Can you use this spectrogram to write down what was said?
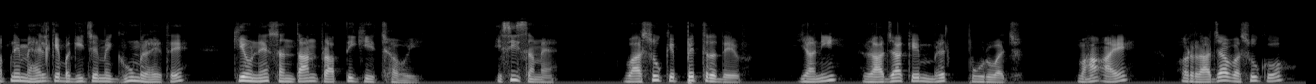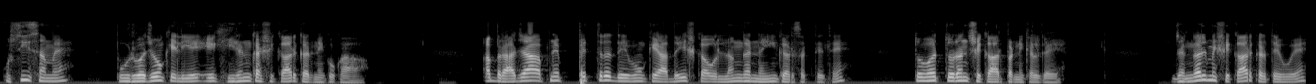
अपने महल के बगीचे में घूम रहे थे कि उन्हें संतान प्राप्ति की इच्छा हुई। इसी समय, वासु के पितृदेव, यानी राजा के मृत पूर्वज, वहाँ आए और राजा वसु को उसी समय पूर्वजों के लिए एक हिरण का शिकार करने को कहा। अब राजा अपने पितृदेवों के आदेश का उल्लंघन नहीं कर सकते थे तो वह तुरंत शिकार पर निकल गए। जंगल में शिकार करते हुए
